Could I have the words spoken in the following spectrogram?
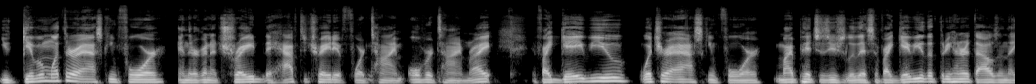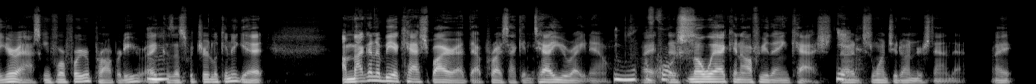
You give them what they're asking for and they're going to trade. They have to trade it for time over time, right? If I gave you what you're asking for, my pitch is usually this. If I gave you the 300,000 that you're asking for for your property, right? Mhm. Because that's what you're looking to get. I'm not going to be a cash buyer at that price. I can tell you right now. Mm, Right? There's no way I can offer you that in cash. I just want you to understand that, right?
